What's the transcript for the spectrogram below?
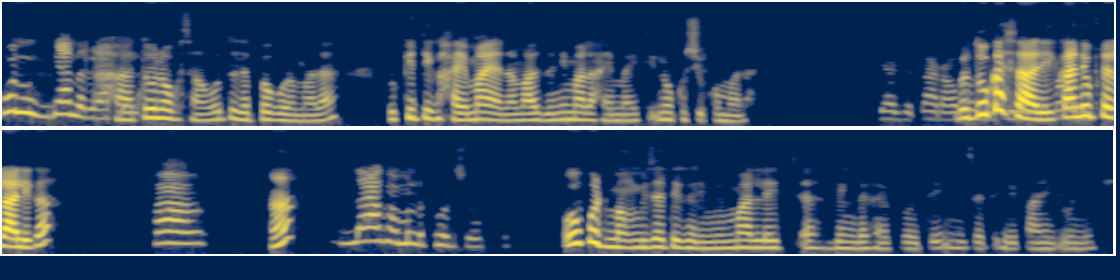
कोण देणार आहे हा आपल्याला? तू नको सांगू. तुझं पगवळ मला. तू किती हाय माया ना माझं मला हाय माहिती. नको शिकू मला. ज्याचं करावं बरं तू म्हणलं कसं आली? कांदे उपटायला आली का? हा. हा? लागा म्हणलं थोडीशी उपट. उपट मग मी जाते घरी. मी मला बिंगल्यासारखं होते. मी जाते घरी पाणी पिऊन येते.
